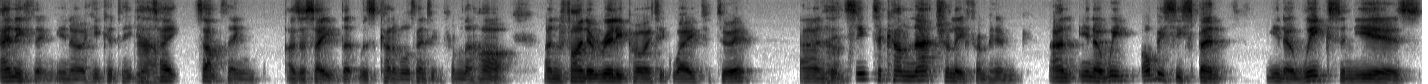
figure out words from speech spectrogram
anything, you know, he could he could Yeah. take something, as I say, that was kind of authentic from the heart, and find a really poetic way to do it. And Yeah. it seemed to come naturally from him. And you know, we obviously spent you know weeks and years,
